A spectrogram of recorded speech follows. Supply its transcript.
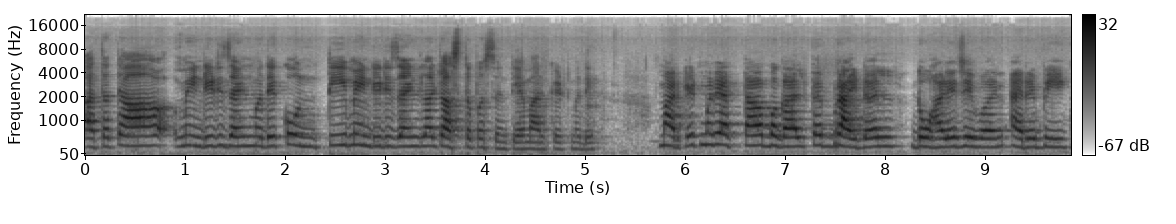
आता त्या मेहंदी डिझाईनमध्ये कोणती मेहंदी डिझाईनला जास्त पसंती आहे मार्केटमध्ये मार्केटमध्ये आत्ता बघाल तर ब्रायडल डोहाळे जेवण अरेबिक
